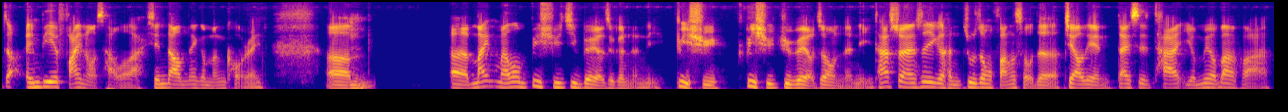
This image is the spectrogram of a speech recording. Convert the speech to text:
叫 NBA Finals 好了啦，先到那个门口，right？嗯，呃，Mike Malone 必须具备有这个能力，必须必须具备有这种能力。他虽然是一个很注重防守的教练，但是他有没有办法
